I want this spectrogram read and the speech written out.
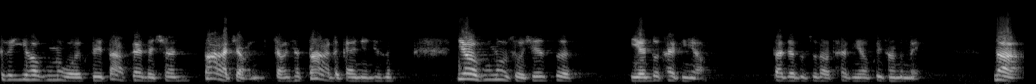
这个一号公路我可以大概的先大讲讲一下大的概念，就是一号公路首先是沿着太平洋，大家都知道太平洋非常的美，那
